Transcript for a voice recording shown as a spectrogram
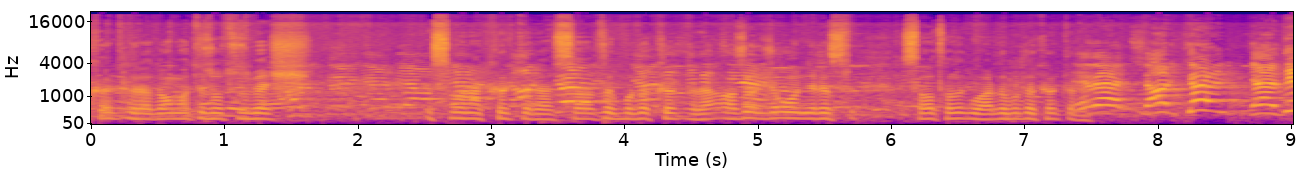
...40 lira, domates 35, ıspanak 40 lira, salatalık burada 40 lira. Az önce 10 lira salatalık vardı, burada 40 lira. Evet, Şarköy geldi.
